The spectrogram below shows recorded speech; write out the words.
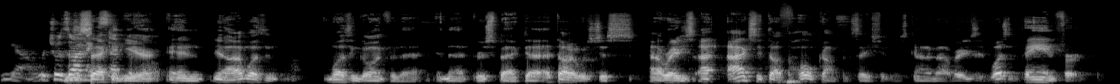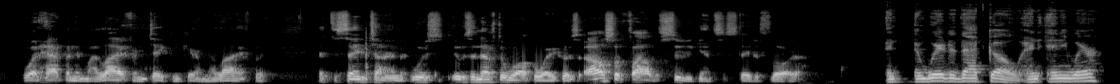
Yeah, which was in the second year. And, you know, I wasn't wasn't going for that in that respect. I, I thought it was just outrageous. I, I, actually thought the whole compensation was kind of outrageous. It wasn't paying for what happened in my life and taking care of my life, but at the same time, it was it was enough to walk away because I also filed a suit against the state of Florida. And and where did that go? And anywhere?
